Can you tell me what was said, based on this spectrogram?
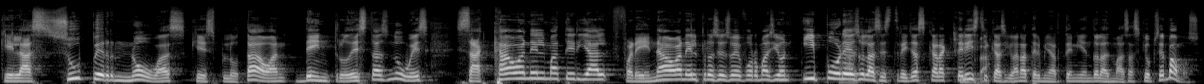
que las supernovas que explotaban dentro de estas nubes sacaban el material, frenaban el proceso de formación y por eso las estrellas características iban a terminar teniendo las masas que observamos.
